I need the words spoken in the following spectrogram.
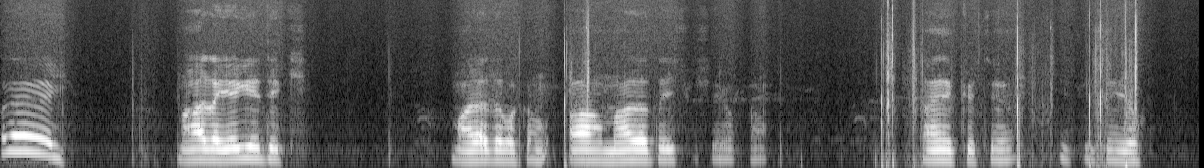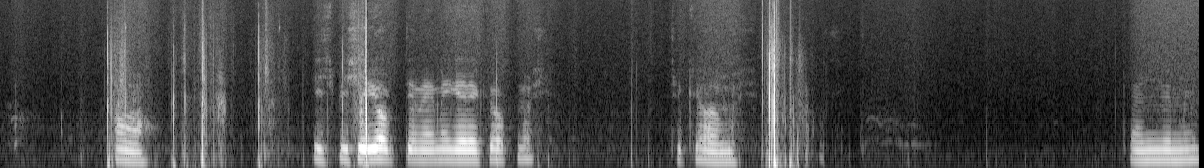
Oley. Mağaraya girdik. Mağarada bakalım. Aa mağarada hiçbir şey yok lan. Yani kötü. Hiçbir şey yok. Aa. Hiçbir şey yok dememe gerek yokmuş. Çıkıyormuş. Kendimi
